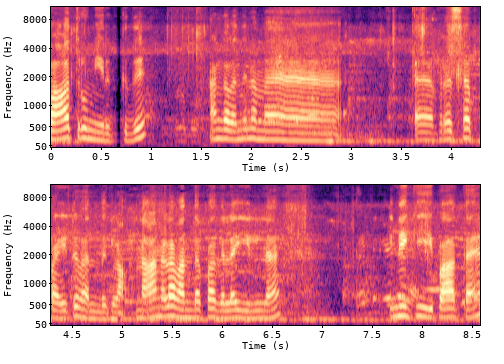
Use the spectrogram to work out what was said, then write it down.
பாத்ரூம் இருக்குது. அங்கே வந்து நம்ம ஃப்ரெஷ்ஷப் ஆகிட்டு வந்துக்கலாம். நாங்களாம் வந்தப்போ அதெல்லாம் இல்லை. இன்றைக்கி பார்த்தேன்.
